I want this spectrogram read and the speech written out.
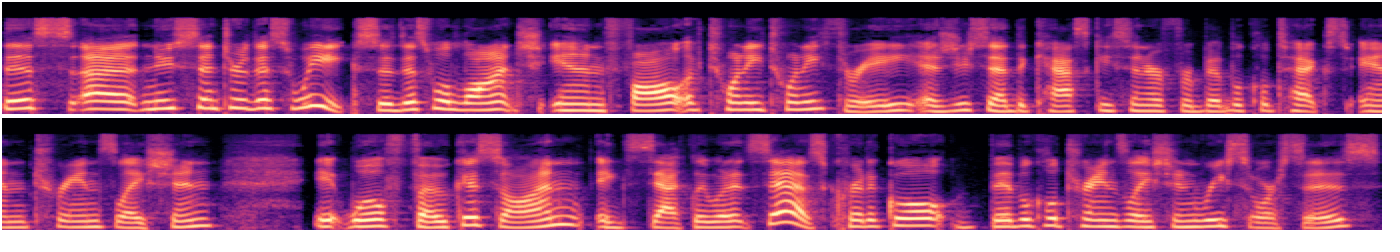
this uh, new center this week. So this will launch in fall of 2023. As you said, the Caskey Center for Biblical Text and Translation. It will focus on exactly what it says critical biblical translation resources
